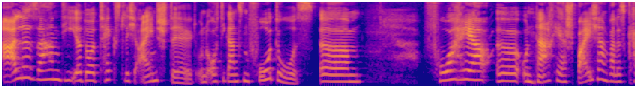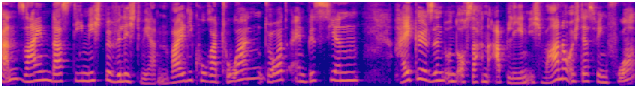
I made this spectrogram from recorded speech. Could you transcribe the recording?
alle Sachen, die ihr dort textlich einstellt und auch die ganzen Fotos. Ähm, vorher äh, und nachher speichern, weil es kann sein, dass die nicht bewilligt werden, weil die Kuratoren dort ein bisschen heikel sind und auch Sachen ablehnen. Ich warne euch deswegen vor.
